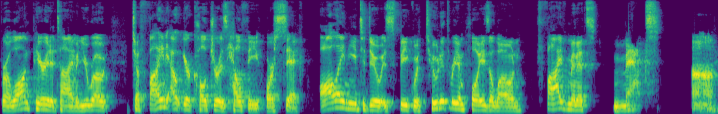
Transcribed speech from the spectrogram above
for a long period of time, and you wrote to find out your culture is healthy or sick all I need to do is speak with two to three employees alone, five minutes max. Uh huh.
